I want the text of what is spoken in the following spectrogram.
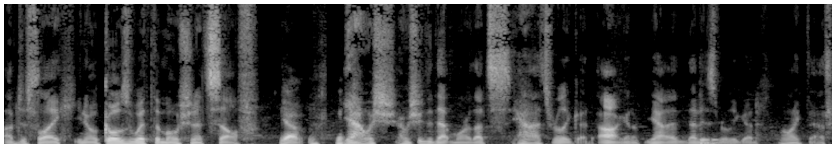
Of just like you know, it goes with the motion itself. Yeah. yeah, I wish I wish we did that more. That's yeah, that's really good. Oh, I gotta yeah, that, that is really good. I like that.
